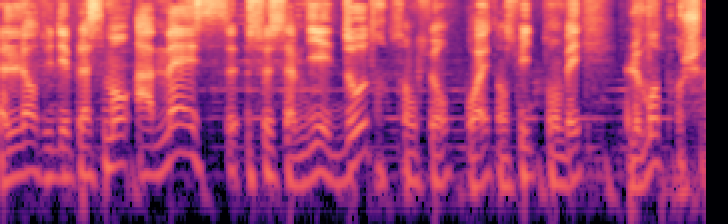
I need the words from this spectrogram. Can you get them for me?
lors du déplacement à Metz ce samedi et d'autres sanctions pourraient ensuite le mois prochain.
